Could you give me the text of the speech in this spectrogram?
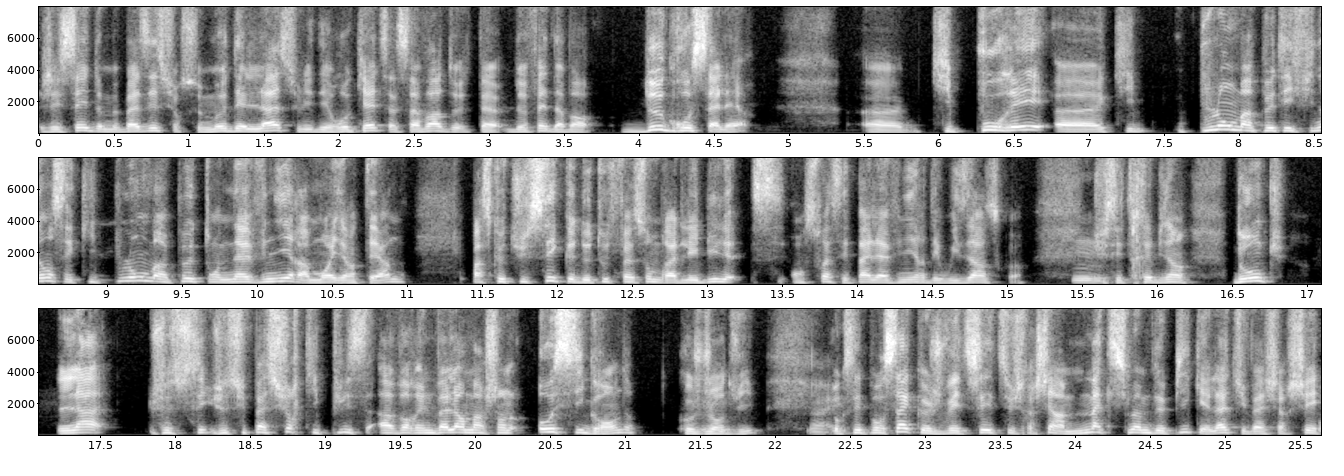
j'essaie de me baser sur ce modèle-là, celui des Rockets, à savoir de, de fait d'avoir deux gros salaires qui pourraient, qui plombe un peu tes finances et qui plombe un peu ton avenir à moyen terme. Parce que tu sais que de toute façon, Bradley Bill, en soi, c'est pas l'avenir des Wizards. Quoi. Hmm. Tu sais très bien. Donc là, je ne je suis pas sûr qu'il puisse avoir une valeur marchande aussi grande qu'aujourd'hui. Mmh. Donc c'est pour ça que je vais essayer de chercher un maximum de pics et là tu vas chercher,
